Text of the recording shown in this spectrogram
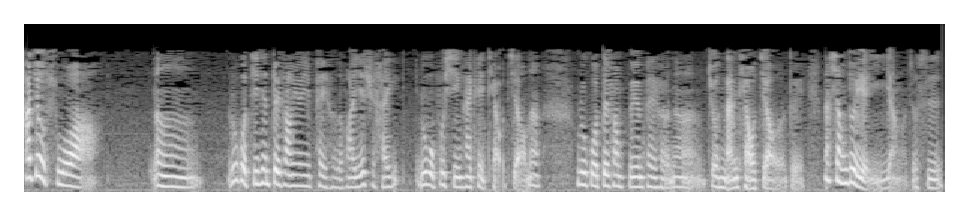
他就说啊，嗯，如果今天对方愿意配合的话，也许还如果不行还可以调教。那如果对方不愿配合，那就难调教了。对，那相对也一样，就是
